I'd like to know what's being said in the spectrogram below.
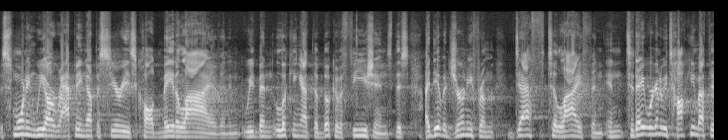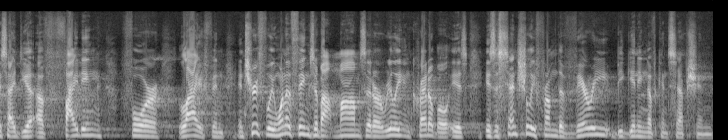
This morning, we are wrapping up a series called Made Alive, and we've been looking at the book of Ephesians, this idea of a journey from death to life. And, and today, we're going to be talking about this idea of fighting for life. And, and truthfully, one of the things about moms that are really incredible is, is essentially from the very beginning of conception,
